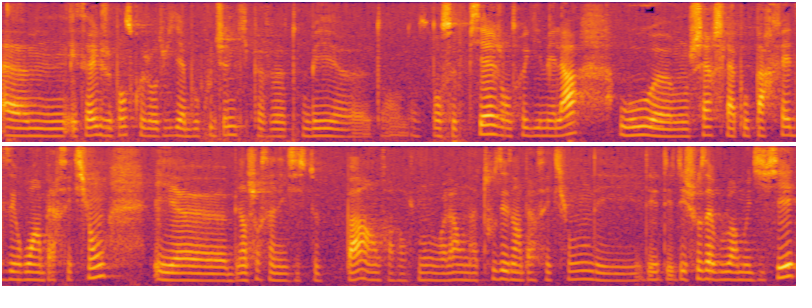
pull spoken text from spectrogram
et c'est vrai que je pense qu'aujourd'hui, il y a beaucoup de jeunes qui peuvent tomber dans, ce piège, entre guillemets, là, où on cherche la peau parfaite, zéro imperfection. Et euh, bien sûr, ça n'existe pas. Hein. Enfin, franchement, voilà, on a tous des imperfections, des, choses à vouloir modifier.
